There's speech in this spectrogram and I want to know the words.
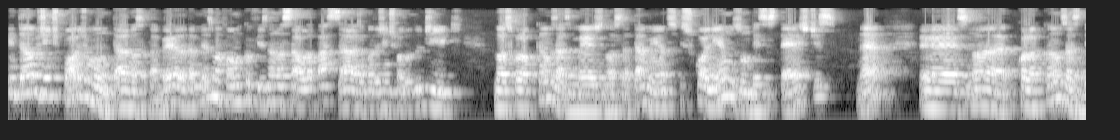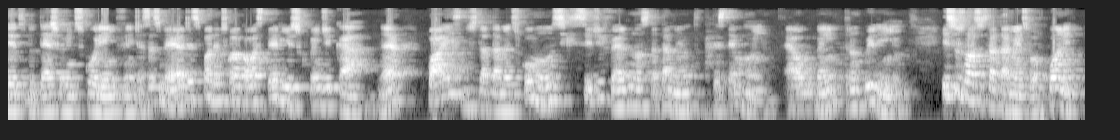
Então, a gente pode montar a nossa tabela da mesma forma que eu fiz na nossa aula passada, quando a gente falou do DIC. Nós colocamos as médias dos nossos tratamentos, escolhemos um desses testes, né? É, se nós colocamos as letras do teste que a gente escolher em frente a essas médias, podemos colocar o asterisco para indicar né, quais dos tratamentos comuns se diferem do nosso tratamento testemunha é algo bem tranquilinho. E se os nossos tratamentos forem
